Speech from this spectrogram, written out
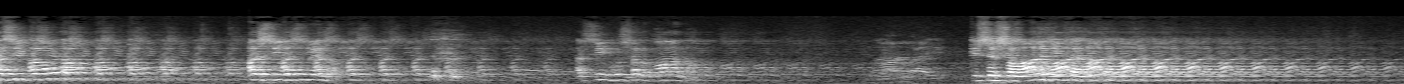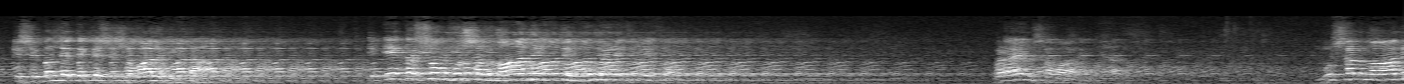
اسی قوم اسی اسی مسلمان۔ کسے سوال کیتا کسے بندے تے کسے سوال کیتا کہ اے دسو مسلمان تے مومن۔ تے کے فرق بڑا اہم سوال ہے۔ مسلمان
